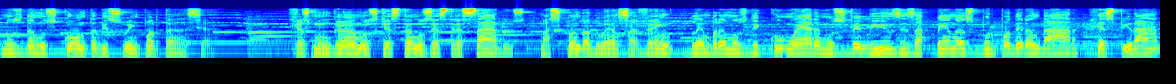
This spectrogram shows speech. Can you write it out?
nos damos conta de sua importância. Resmungamos que estamos estressados, mas quando a doença vem, lembramos de como éramos felizes apenas por poder andar, respirar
